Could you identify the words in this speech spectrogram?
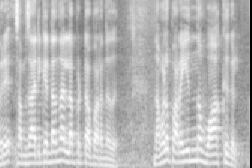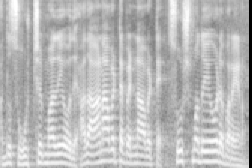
അവർ സംസാരിക്കേണ്ടെന്നല്ല പെട്ടോ പറഞ്ഞത്. നമ്മൾ പറയുന്ന വാക്കുകൾ അത് സൂക്ഷ്മതയോടെ അതാണാവട്ടെ പെണ്ണാവട്ടെ സൂക്ഷ്മതയോടെ പറയണം.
